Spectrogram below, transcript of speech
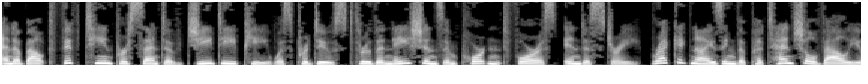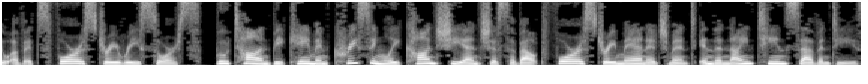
and about 15% of GDP was produced through the nation's important forest industry. Recognizing the potential value of its forestry resource, Bhutan became increasingly conscientious about forestry management in the 1970s.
